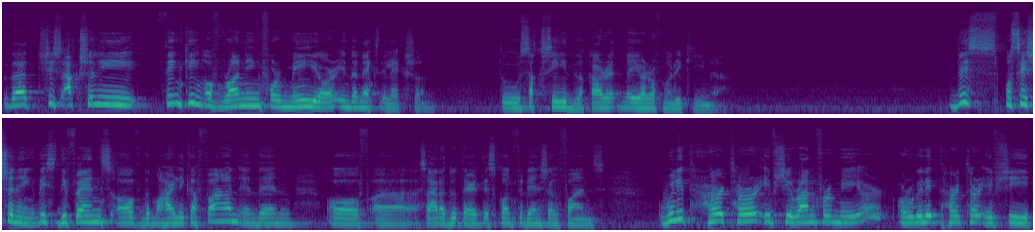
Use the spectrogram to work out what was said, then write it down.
that she's actually thinking of running for mayor in the next election to succeed the current mayor of Marikina. This positioning, this defense of the Maharlika Fund and then of uh, Sara Duterte's confidential funds, will it hurt her if she ran for mayor or will it hurt her if she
